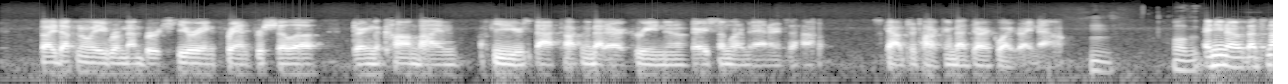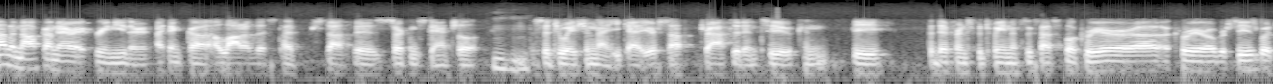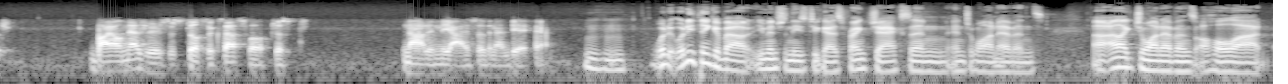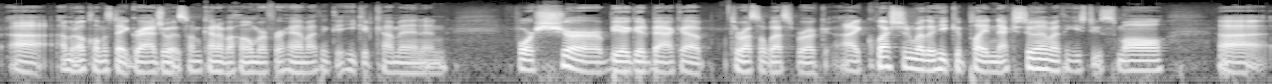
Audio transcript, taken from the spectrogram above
but I definitely remember hearing Fran Fraschilla during the combine a few years back talking about Erick Green in a very similar manner to how scouts are talking about Derrick White right now. Well, And you know, that's not a knock on Erick Green either. I think uh, a lot of this type of stuff is circumstantial. The situation that you get yourself drafted into can be the difference between a successful career or uh, a career overseas, which by all measures is still successful, just not in the eyes of an NBA fan. What what do you think about? You mentioned these two guys, Frank Jackson and Jawun Evans. Uh, I like Jawun Evans a whole lot. Uh, I'm an Oklahoma State graduate, so I'm kind of a homer for him. I think that he could come in and for sure be a good backup to Russell Westbrook. I question whether he could play next to him. I think he's too small. Uh,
